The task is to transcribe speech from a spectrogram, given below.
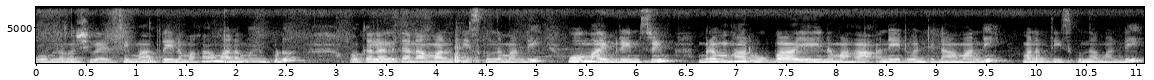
ఓం నమ శివాయ శ్రీ మాత్రే నమ. మనము ఇప్పుడు ఒక లలితనామాన్ని తీసుకుందామండి. ఓం ఐం హ్రీం శ్రీం బ్రహ్మ రూపాయ నమ అనేటువంటి నామాన్ని మనం తీసుకుందామండి.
